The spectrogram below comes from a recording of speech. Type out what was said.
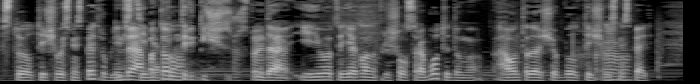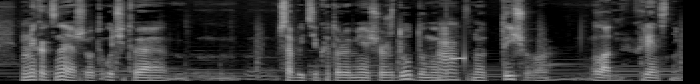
стоил 1085 рублей в Да, Steam, а потом 3000 стоит. да, и вот я, главное, пришел с работы, думаю, а он тогда еще был 1085. Ну, Мне как-то, знаешь, вот учитывая события, которые меня еще ждут, думаю, Мгм. ну, тысячу, ладно, хрен с ним.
